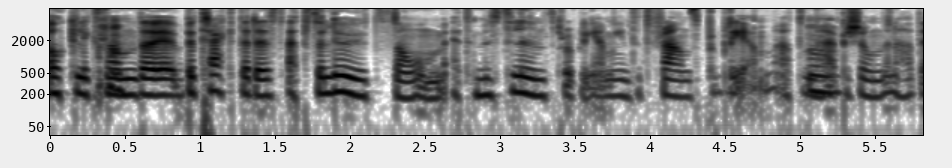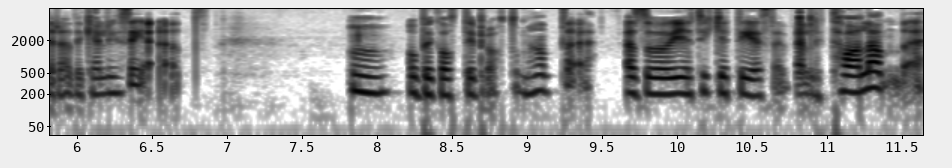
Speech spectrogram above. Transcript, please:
Och liksom det betraktades absolut som ett muslimskt problem, inte ett franskt problem. Att de här Mm. personerna hade radikaliserats Mm. och begått det brott de hade. Alltså jag tycker att det är väldigt talande.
